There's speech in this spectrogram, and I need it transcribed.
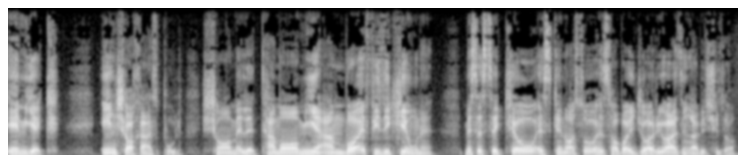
M1 این شاخه از پول شامل تمامی انواع فیزیکی اونه مثل سکه و اسکناس و حسابای جاری و از این قبیل چیزا.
